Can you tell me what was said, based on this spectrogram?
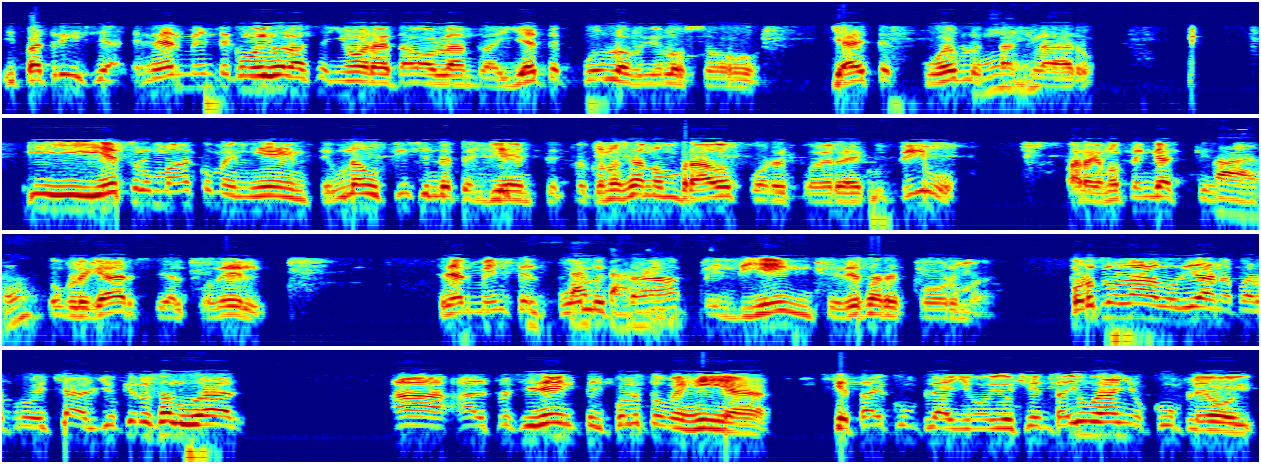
y Patricia, realmente como dijo la señora que estaba hablando ahí, ya este pueblo abrió los ojos, ya este pueblo está claro. Y eso es lo más conveniente, una justicia independiente, pero que no sea nombrado por el Poder Ejecutivo, para que no tenga que doblegarse al poder. Realmente el pueblo está pendiente de esa reforma. Por otro lado, Diana, para aprovechar, yo quiero saludar a- al presidente Hipólito Mejía, que está de cumpleaños hoy, 81 años cumple hoy.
